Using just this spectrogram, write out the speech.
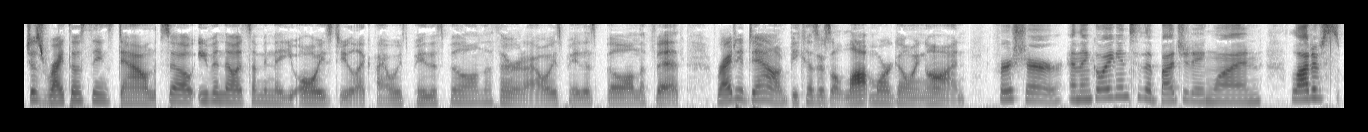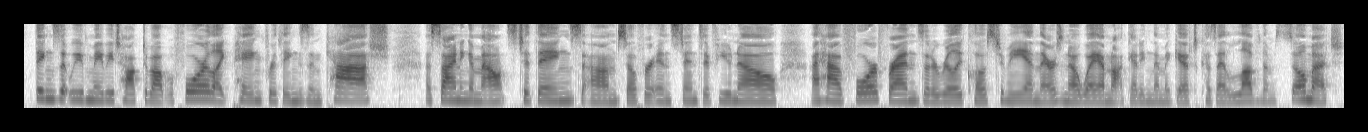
just write those things down. So even though it's something that you always do, like I always pay this bill on the third, I always pay this bill on the fifth, write it down because there's a lot more going on. For sure. And then going into the budgeting one, a lot of things that we've maybe talked about before, like paying for things in cash, assigning amounts to things. Um, so, for instance, if you know I have four friends that are really close to me and there's no way I'm not getting them a gift because I love them so much,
